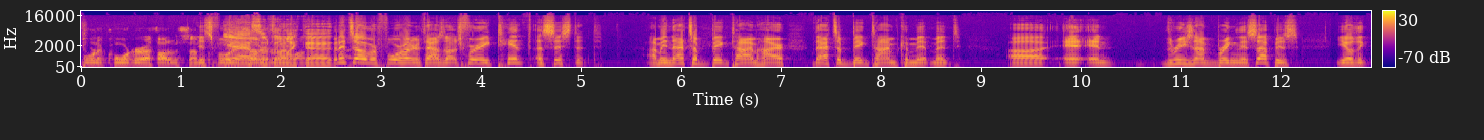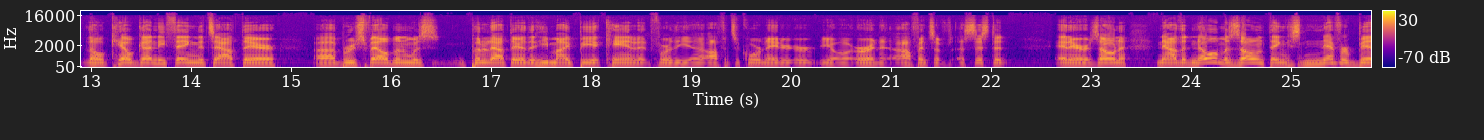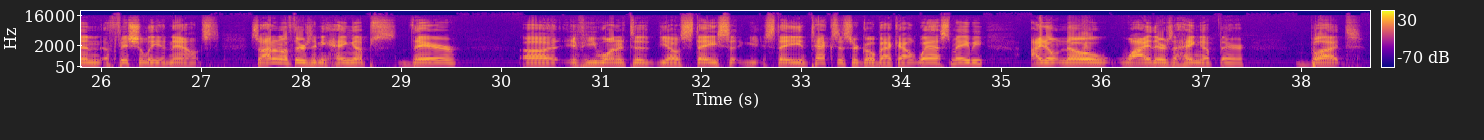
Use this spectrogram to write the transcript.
Four and a quarter. I thought it was something. It's four- yeah, it's something like that. But it's over four hundred thousand dollars for a tenth assistant. I mean, that's a big time hire. That's a big time commitment. Uh, and, and the reason I'm bringing this up is, you know, the, the whole Cale Gundy thing that's out there. Uh, Bruce Feldman was put it out there that he might be a candidate for the uh, offensive coordinator or you know or an offensive assistant at Arizona. Now the Noel Mazzone thing has never been officially announced, so I don't know if there's any hangups there uh, if he wanted to, you know, stay stay in Texas or go back out west, maybe. I don't know why there's a hangup there, but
